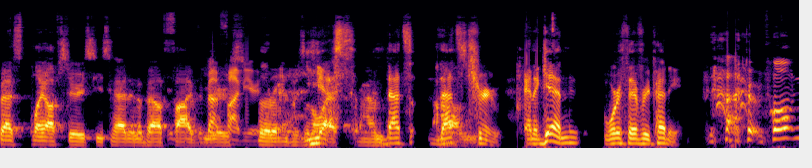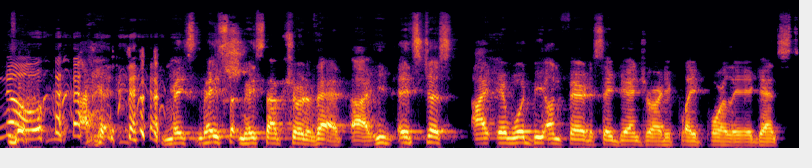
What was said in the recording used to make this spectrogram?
best playoff series he's had in about five About years. five years, for the yeah. Rangers in Yes. round. That's that's Um, true. And again, worth every penny. well, no. may, may, may stop short of that. Uh, he, it's just, I, it would be unfair to say Dan Girardi played poorly against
